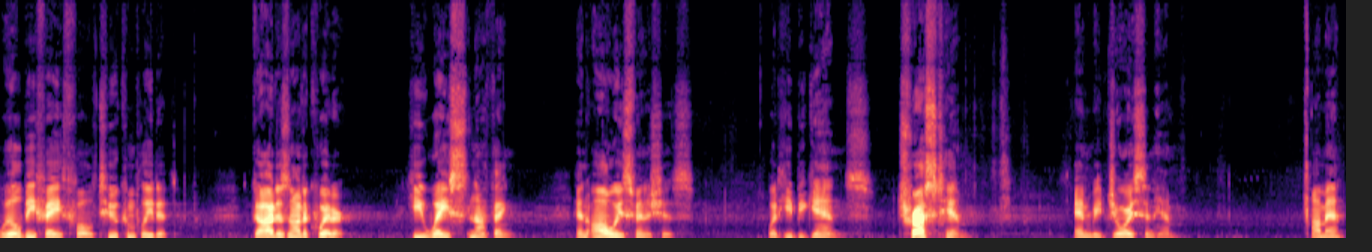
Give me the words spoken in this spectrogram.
will be faithful to complete it. God is not a quitter, he wastes nothing and always finishes what he begins. Trust him and rejoice in him. Amen.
